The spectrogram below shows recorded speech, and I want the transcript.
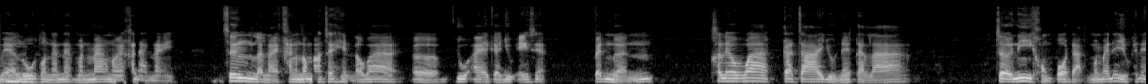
value ตรงนั้นน่ะมันมากน้อยขนาดไหน ซึ่งหลาย ๆ ครั้งเรามักจะเห็นแล้วว่าเอ่อ UI กับ UX เนี่ยเป็นเหมือน เขาเรียกว่ากระจายอยู่ในแต่ละ journey ของ product มันไม่ได้อยู่แค่ใน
